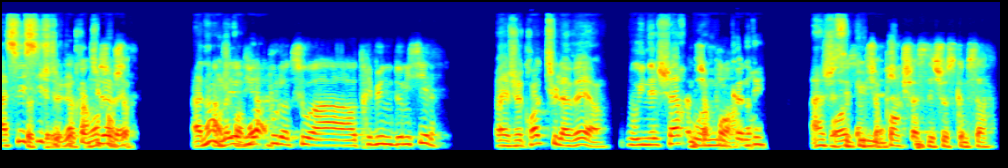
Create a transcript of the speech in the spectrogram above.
Ah si, Ça, si, je te jure que tu l'avais. Ah non, un je maillot de. Liverpool en dessous à en tribune domicile. Ouais, je crois que tu l'avais. hein. Ou une écharpe ou une surprend. connerie. Ah, je Ouais, sais plus. surprend que je fasse des choses comme ça.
